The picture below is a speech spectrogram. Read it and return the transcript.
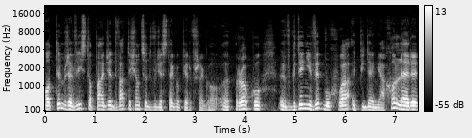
o tym, że w listopadzie 2021 roku w Gdyni wybuchła epidemia cholery,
